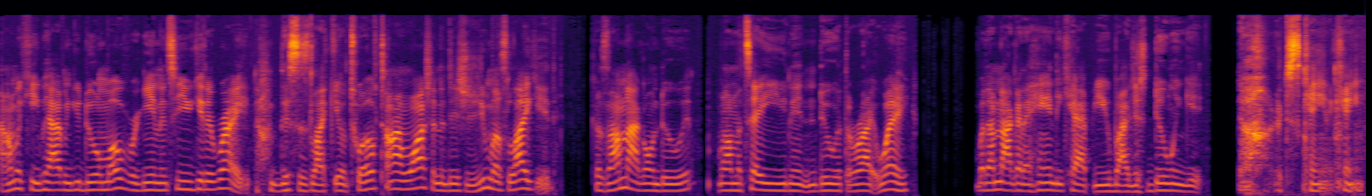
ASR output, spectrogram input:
I'm gonna keep having you do them over again until you get it right. This is like your 12th time washing the dishes. You must like it because I'm not gonna do it. I'm gonna tell you you didn't do it the right way but I'm not going to handicap you by just doing it. Ugh, I just can't. I can't.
